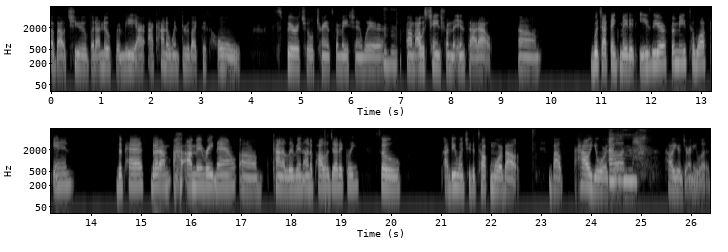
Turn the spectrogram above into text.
about you, but I know for me, I, I kind of went through like this whole spiritual transformation where mm-hmm. um, I was changed from the inside out, um, which I think made it easier for me to walk in the path that I'm I'm in right now, um, kind of living unapologetically. So I do want you to talk more about about how yours was, um, how your journey was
